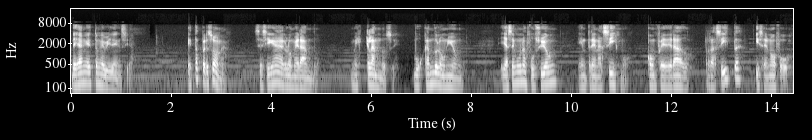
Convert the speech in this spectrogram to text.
dejan esto en evidencia. Estas personas se siguen aglomerando, mezclándose, buscando la unión y hacen una fusión entre nazismo, confederado, racista y xenófobo.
